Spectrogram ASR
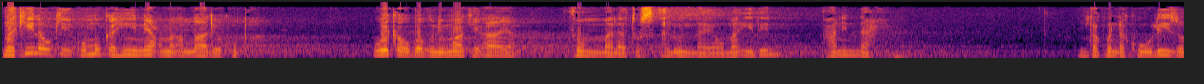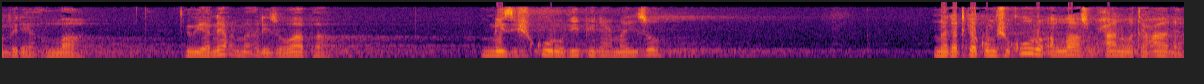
Na kila ukikumbuka hii neema Allah aliyokupa weka ubavuni mwake aya thumma latusalunna yawma idhin 'anil na'im mtakwenda kuulizwa mbele ya Allah juu ya neema alizowapa. Mlizishukuru vipi neema hizo? Na katika kumshukuru Allah subhanahu wa ta'ala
